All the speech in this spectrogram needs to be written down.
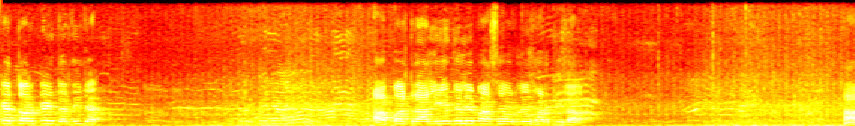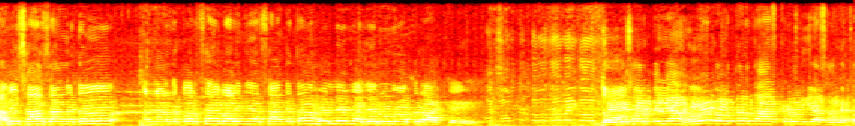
ਕੇ ਤੁਰ ਕੇ ਇੱਧਰ ਦੀ ਜਾ। ਆਪਾਂ ਟਰਾਲੀ ਇਧਰਲੇ ਪਾਸੇ ਉਰਲੇ ਸੜਕ ਲਾ। ਹਾਂ ਵੀ ਸਾਧ ਸੰਗਤ ਆਨੰਦਪੁਰ ਸਾਹਿਬ ਵਾਲੀਆਂ ਸੰਗਤਾਂ ਹੋਲੇ ਮਹੱਲੇ ਨੂੰ ਮੁੱਖ ਰੱਖ ਕੇ। 200 ਰੁਪਇਆ ਹੋਰ ਗੁਪਤ ਅਰਦਾਸ ਕਰੋੜੀਆ ਸੰਗਤ।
